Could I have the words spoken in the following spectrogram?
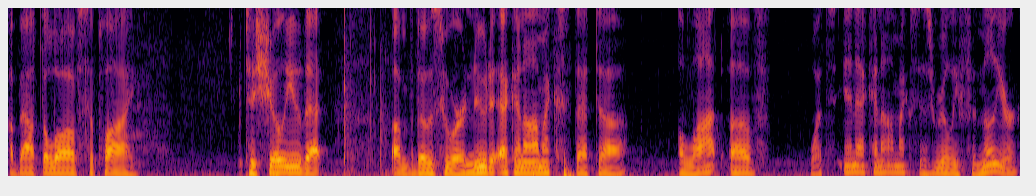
about the law of supply to show you that um, those who are new to economics that uh, a lot of what's in economics is really familiar.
